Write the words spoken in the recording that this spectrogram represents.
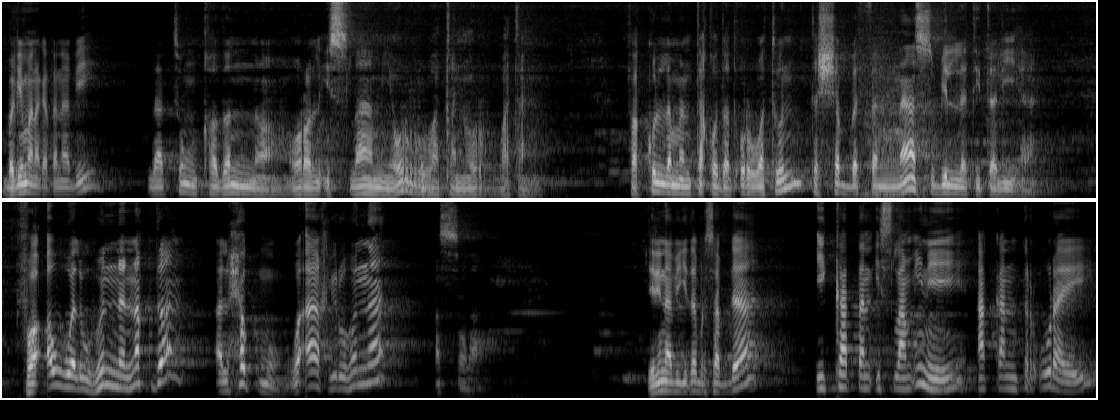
Bagaimana kata Nabi? latunqadanna ural islami urwatan urwatan. Fa kullaman taqadat urwatun tashabbatha an-nas billati taliha. Jadi nabi kita bersabda ikatan Islam ini akan terurai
